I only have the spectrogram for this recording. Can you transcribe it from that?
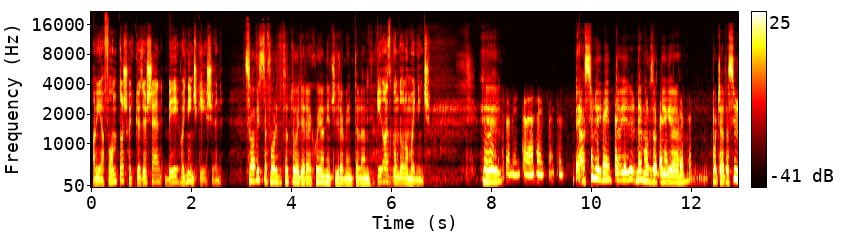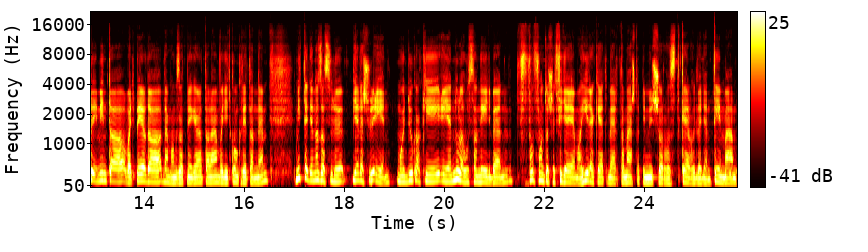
Ami a fontos, hogy közösen, B, hogy nincs későn. Szóval visszafordítható a gyerek, olyan nincs, hogy reménytelen. Én azt gondolom, hogy nincs. Szóval reménytelen helyzet. A szülői minta nem hangzott még el, bocsánat, a szülői minta vagy példa nem hangzott még el talán, vagy így konkrétan nem. Mit tegyen az a szülő, jelesül én mondjuk, aki ilyen 0-24-ben fontos, hogy figyeljem a híreket, mert a másnapi műsorhoz kell, hogy legyen témám,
